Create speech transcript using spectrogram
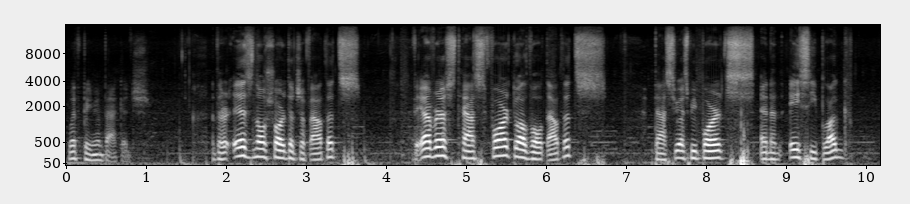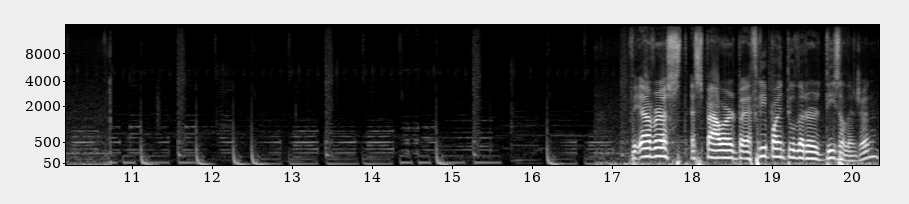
with premium package. There is no shortage of outlets. The Everest has four 12 volt outlets. It has USB ports and an AC plug. The Everest is powered by a 3.2 liter diesel engine,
